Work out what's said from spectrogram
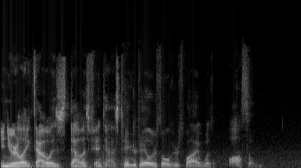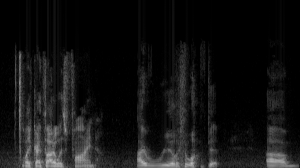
And you were like, that was that was fantastic. Tinker Tailor Soldier Spy was awesome. Like I thought it was fine. I really loved it. Um,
